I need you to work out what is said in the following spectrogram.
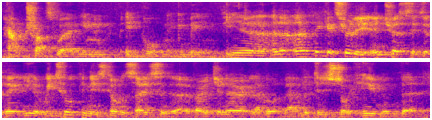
how trustworthy and important it can be in the future. Yeah, and I think it's really interesting to think, you know, we talk in these conversations at a very generic level about the digital human, but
